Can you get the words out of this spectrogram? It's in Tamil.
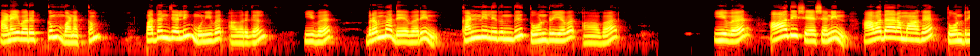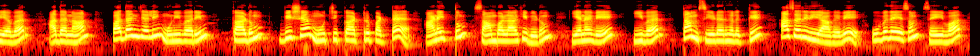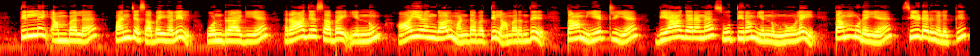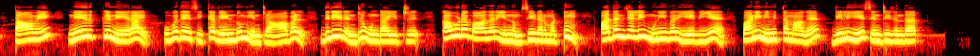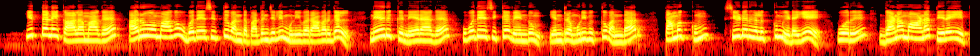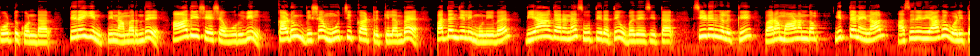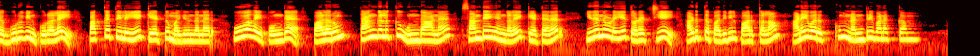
அனைவருக்கும் வணக்கம். பதஞ்சலி முனிவர் அவர்கள் இவர் பிரம்மதேவரின் கண்ணிலிருந்து தோன்றியவர் ஆவார். இவர் ஆதிசேஷனின் அவதாரமாக தோன்றியவர். அதனால் பதஞ்சலி முனிவரின் கடும் விஷ மூச்சுக்காற்றுப்பட்ட அனைத்தும் சாம்பலாகிவிடும். எனவே இவர் தம் சீடர்களுக்கு அசரீரியாகவே உபதேசம் செய்வார். தில்லை அம்பல பஞ்ச சபைகளில் ஒன்றாகிய ராஜசபை என்னும் ஆயிரங்கால் மண்டபத்தில் அமர்ந்து தாம் இயற்றிய வியாகரண சூத்திரம் என்னும் நூலை தம்முடைய சீடர்களுக்கு தாமே நேருக்கு நேராய் உபதேசிக்க வேண்டும் என்ற ஆவல் திடீரென்று உண்டாயிற்று. கவுடபாதர் என்னும் சீடர் மட்டும் பதஞ்சலி முனிவர் ஏவிய பணி நிமித்தமாக வெளியே சென்றிருந்தார். இத்தனை காலமாக அருவமாக உபதேசித்து வந்த பதஞ்சலி முனிவர் அவர்கள் நேருக்கு நேராக உபதேசிக்க வேண்டும் என்ற முடிவுக்கு வந்தார். தமக்கும் சீடர்களுக்கும் இடையே ஒரு கனமான திரையை போட்டு கொண்டார். திரையின் பின் அமர்ந்து ஆதிசேஷ உருவில் கடும் விஷ மூச்சுக்காற்று கிளம்ப பதஞ்சலி முனிவர் வியாகரண சூத்திரத்தை உபதேசித்தார். சீடர்களுக்கு பரமானந்தம். இத்தனை நாள் அசிரியாக ஒழித்த குருவின் குரலை பக்கத்திலேயே கேட்டு மகிழ்ந்தனர். உவகை பொங்க பலரும் தங்களுக்கு உண்டான சந்தேகங்களை கேட்டனர். இதனுடைய தொடர்ச்சியை அடுத்த பதிவில் பார்க்கலாம். அனைவருக்கும் நன்றி வணக்கம்.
